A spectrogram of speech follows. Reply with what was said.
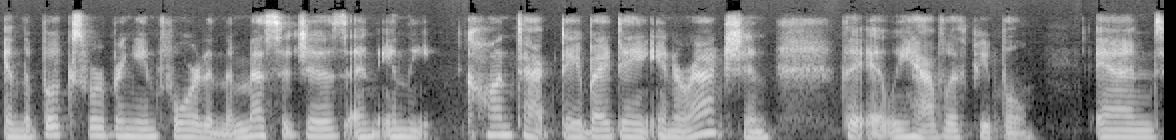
in the books we're bringing forward, in the messages, and in the contact day by day interaction that we have with people and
